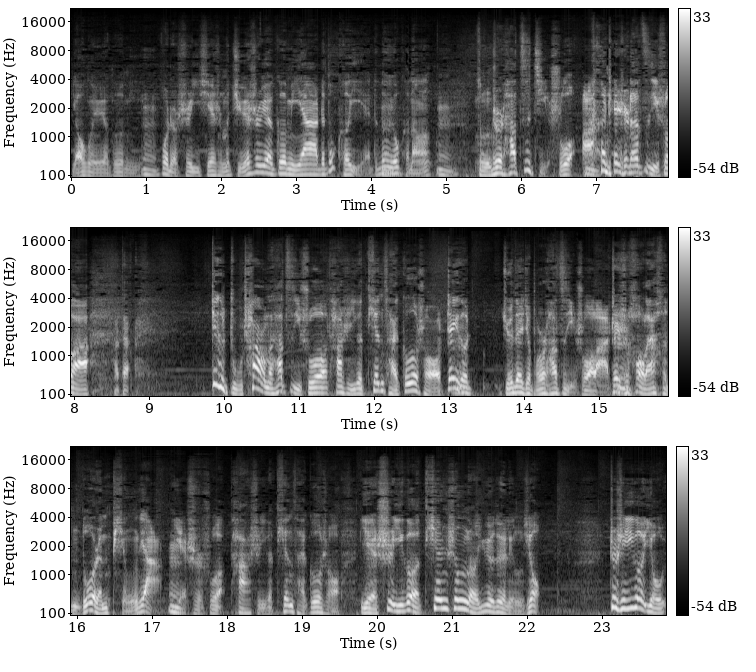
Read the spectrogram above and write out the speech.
摇滚乐歌迷，嗯或者是一些什么爵士乐歌迷啊，这都可以，这都有可能。嗯，总之他自己说啊，这是他自己说啊。好的，这个主唱呢，他自己说他是一个天才歌手，这个绝对就不是他自己说了，这是后来很多人评价，嗯也是说他是一个天才歌手，也是一个天生的乐队领袖，这是一个有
